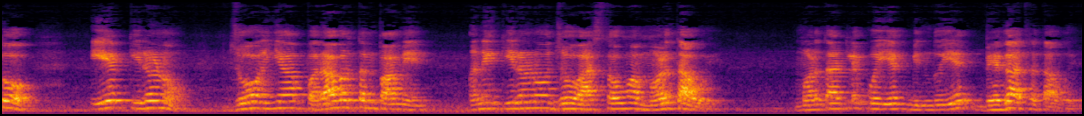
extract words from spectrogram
તો એ કિરણો જો અહીંયા પરાવર્તન પામે અને કિરણો જો વાસ્તવમાં મળતા હોય, મળતા એટલે કોઈ એક બિંદુએ ભેગા થતા હોય.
